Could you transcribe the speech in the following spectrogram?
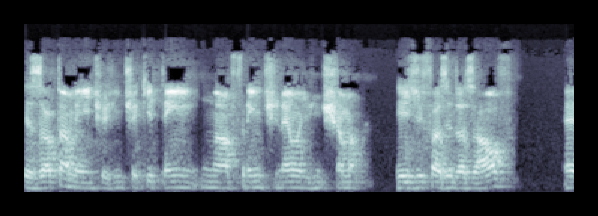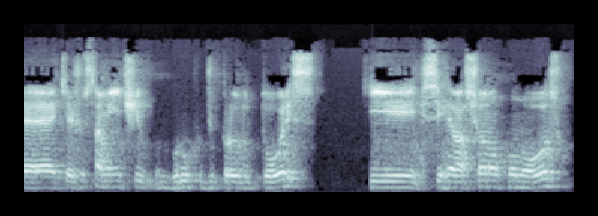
Exatamente. A gente aqui tem uma frente, né, onde a gente chama Rede de Fazendas Alfa, é, que é justamente um grupo de produtores que se relacionam conosco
